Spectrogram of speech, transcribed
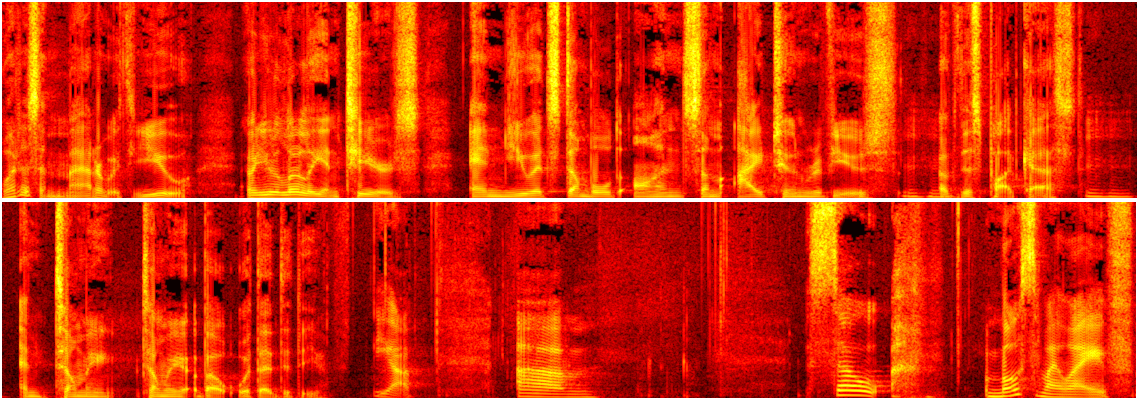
"What does the matter with you?" I mean, you were literally in tears. And you had stumbled on some iTunes reviews of this podcast, and tell me, tell me about what that did to you. Yeah. Um, so most of my life,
